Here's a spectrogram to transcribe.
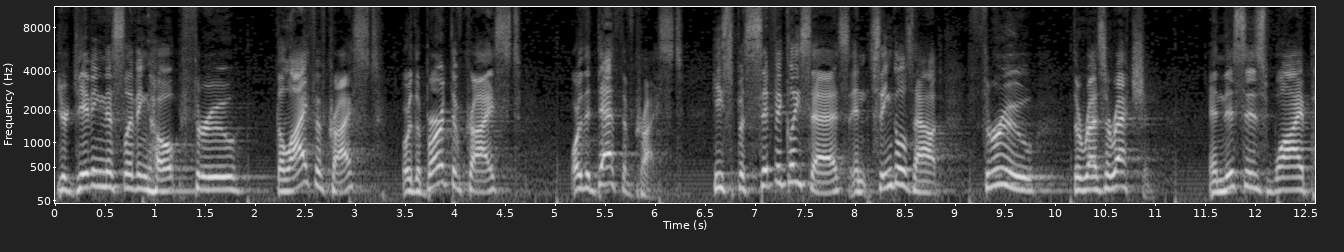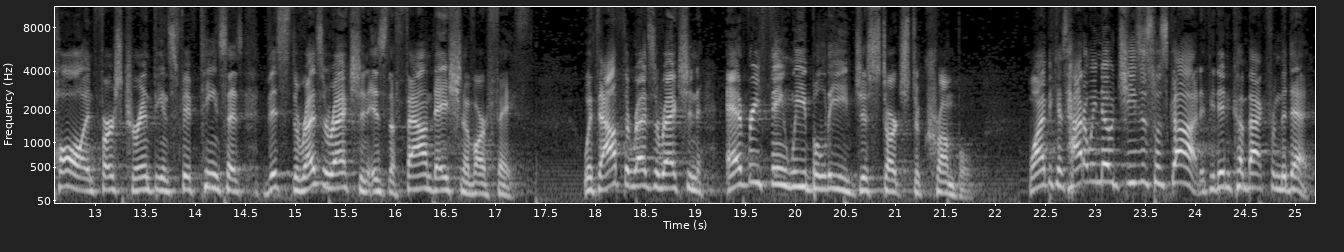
you're giving this living hope through the life of Christ or the birth of Christ or the death of Christ. He specifically says and singles out through the resurrection. And this is why Paul in 1 Corinthians 15 says this the resurrection is the foundation of our faith. Without the resurrection, everything we believe just starts to crumble. Why? Because how do we know Jesus was God if he didn't come back from the dead?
